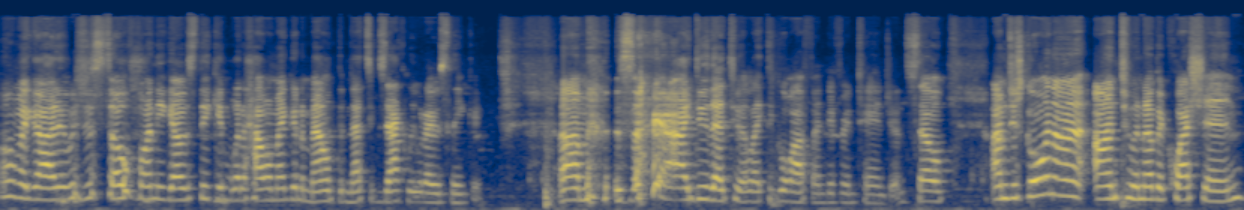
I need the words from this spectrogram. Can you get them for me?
oh my God, it was just so funny. I was thinking, what? How am I going to mount them? That's exactly what I was thinking. Um, sorry, I do that too. I like to go off on different tangents. So I'm just going on on to another question.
